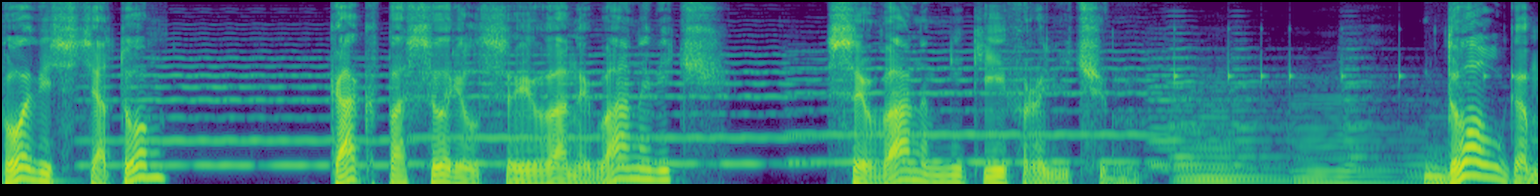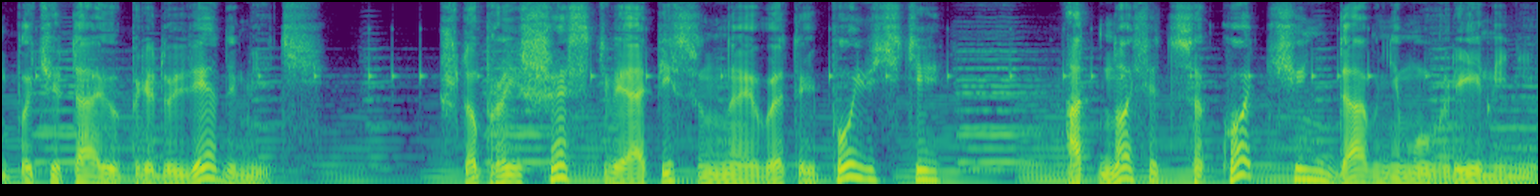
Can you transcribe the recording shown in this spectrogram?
Повесть о том, как поссорился Иван Иванович с Иваном Никифоровичем. Долгом почитаю предуведомить, что происшествие, описанное в этой повести, относится к очень давнему времени.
